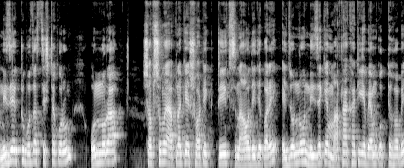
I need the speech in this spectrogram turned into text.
নিজে একটু বোঝার চেষ্টা করুন, অন্যরা সবসময় আপনাকে সঠিক টিপস নাও দিতে পারে এই জন্য নিজেকে মাথা খাটিয়ে ব্যায়াম করতে হবে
